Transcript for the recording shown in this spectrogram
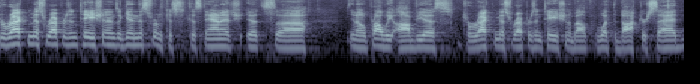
Direct misrepresentations, again, this is from Kos- Costanich. It's, uh, you know, probably obvious. Direct misrepresentation about what the doctor said.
